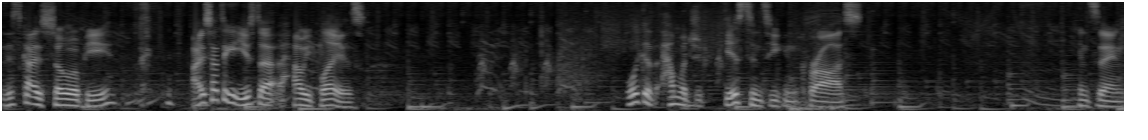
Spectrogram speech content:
This guy is so OP. I just have to get used to how he plays. Look at how much distance he can cross. Insane.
